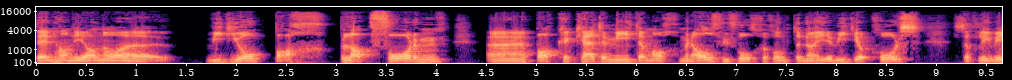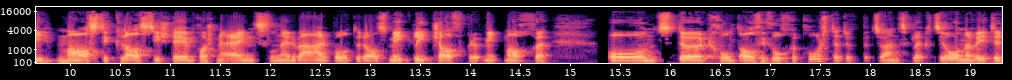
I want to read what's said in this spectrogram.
Dann habe ich auch noch eine Video-Bach-Plattform, äh, Bach Academy. Da machen wir alle fünf Wochen kommt ein neuer Videokurs. So ein bisschen wie Masterclass-System. Kannst einen einzelnen erwerben oder als Mitgliedschaft mitmachen. Und dort kommt alle fünf Wochen Kurs, der hat etwa 20 Lektionen wieder.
